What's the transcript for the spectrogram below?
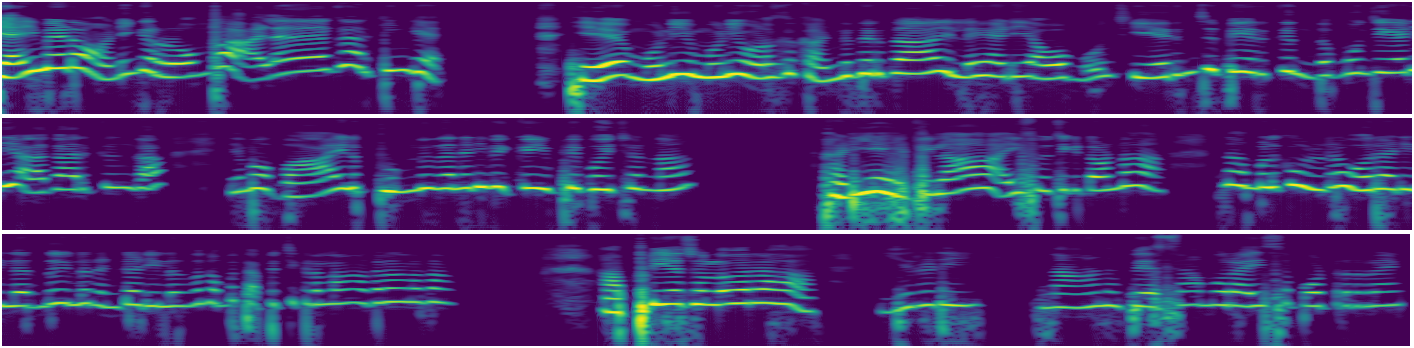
ஜெய் மேடம் நீங்க ரொம்ப அழகா இருக்கீங்க. ஏ முனி முனி உனக்கு கண்ணு தெரிதா இல்லையாடி? அவ மூஞ்சி எரிஞ்சு போயிருக்கு இந்த மூஞ்சி அடி அழகா இருக்குங்க. ஏமா வாயில புண்ணு தானடி வைக்க இப்படி போய் சொன்னா? அடியே இப்படிலாம் ஐஸ் வச்சுக்கிட்டோம்னா நம்மளுக்கு உள்ள ஒரு அடியில இருந்து இல்ல ரெண்டு அடியில இருந்து நம்ம தப்பிச்சுக்கிடலாம். அதனாலதான். அப்படியே சொல்ல வரா? இருடி நானும் பேசாம ஒரு ஐஸ் போட்டுடுறேன்.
